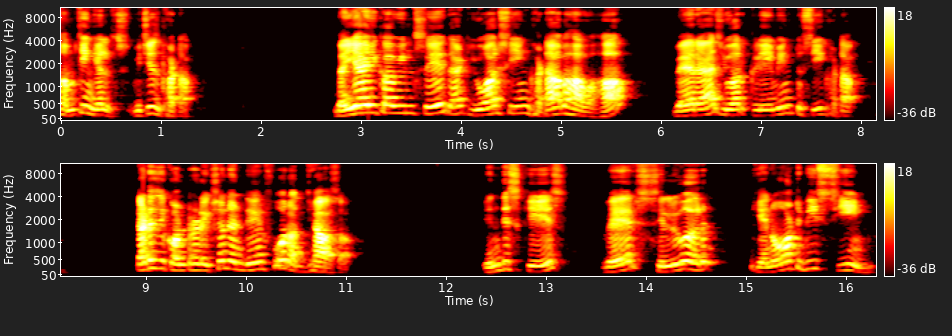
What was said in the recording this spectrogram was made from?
something else which is ghata Nayayika will say that you are seeing ghatabhava whereas you are claiming to see ghata that is a contradiction and therefore adhyasa. In this case, where silver cannot be seen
